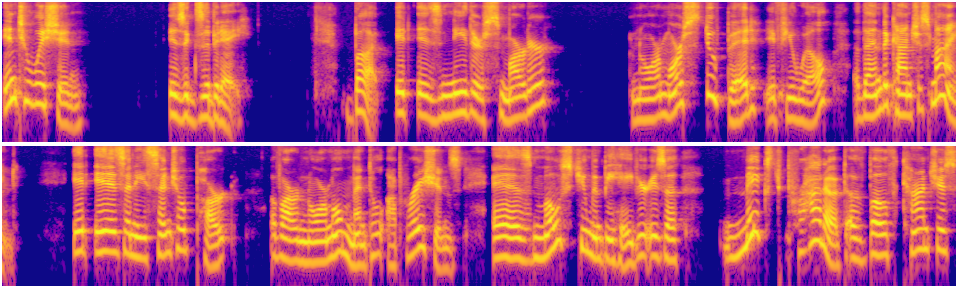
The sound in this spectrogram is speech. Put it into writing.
intuition is exhibit A, but it is neither smarter nor more stupid, if you will, than the conscious mind. It is an essential part of our normal mental operations, as most human behavior is a mixed product of both conscious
